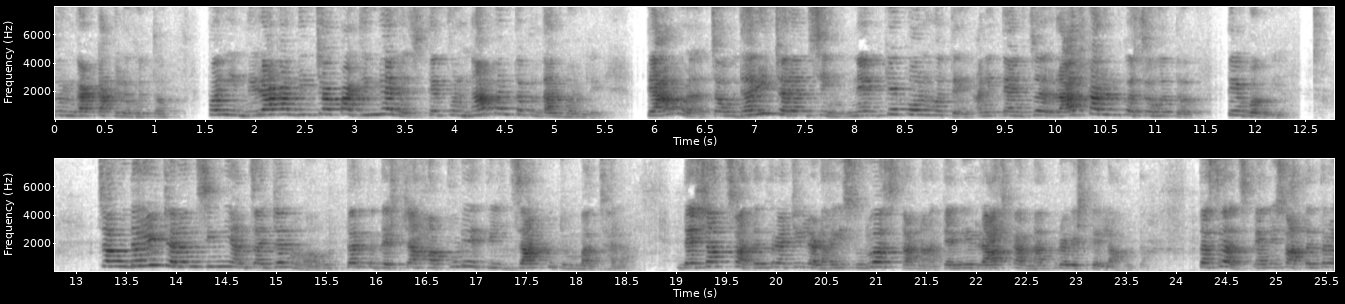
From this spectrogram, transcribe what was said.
तुरुंगात टाकलं होतं. पण इंदिरा गांधींच्या पाठिंब्यानेच ते पुन्हा पंतप्रधान बनले. त्यामुळं चौधरी चरण सिंग नेमके कोण होते आणि त्यांचं राजकारण कसं होतं ते बघूया. चौधरी चरण सिंग यांचा जन्म उत्तर प्रदेशच्या हापुड येथील जाट कुटुंबात झाला. देशात स्वातंत्र्याची लढाई सुरू असताना त्यांनी राजकारणात प्रवेश केला होता. तसंच त्यांनी स्वातंत्र्य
